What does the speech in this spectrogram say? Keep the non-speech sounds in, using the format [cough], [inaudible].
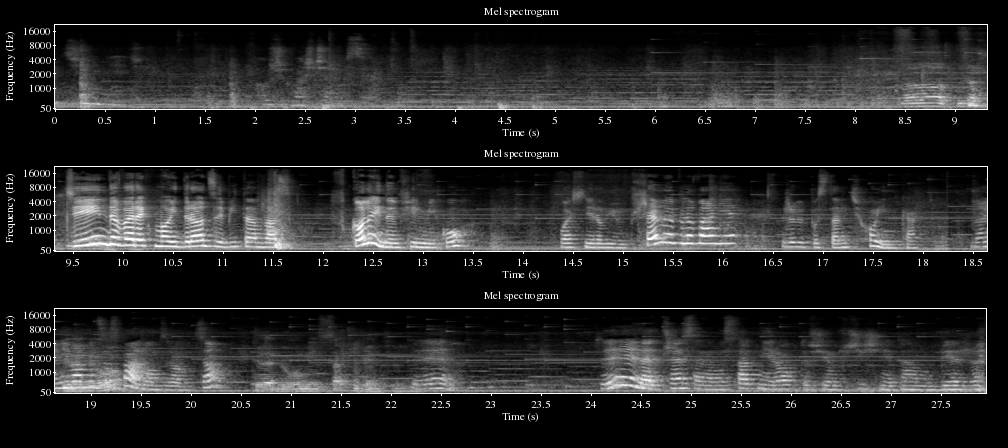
Nic się nie mieć. Koszyk masz czerwony. O, tu zawsze. Dzień dobry moi drodzy, witam Was w kolejnym filmiku. Właśnie robimy przemeblowanie, żeby postawić choinkę. No i nie mamy co z palmą zrobić, co? Tyle było miejsca, czy więcej? Tyle. Tyle, przestań, ostatni rok to się wciśnie tam, bierze.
